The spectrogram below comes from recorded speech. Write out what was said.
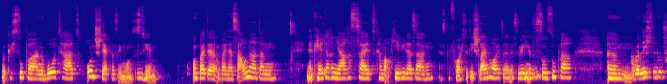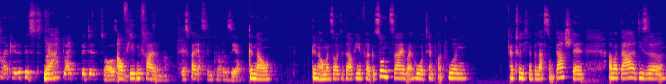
wirklich super, eine Wohltat und stärkt das Immunsystem. Mhm. Und bei der, bei der Sauna dann in der kälteren Jahreszeit kann man auch hier wieder sagen, es befeuchtet die Schleimhäute, deswegen mhm. ist es so super. Ähm, Aber nicht, wenn du schon erkältet bist. Dann ja, bleib bitte zu Hause. Auf jeden Fall. Das belastet den Körper sehr. Genau. Genau, man sollte da auf jeden Fall gesund sein, weil hohe Temperaturen natürlich eine Belastung darstellen. Aber da diese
